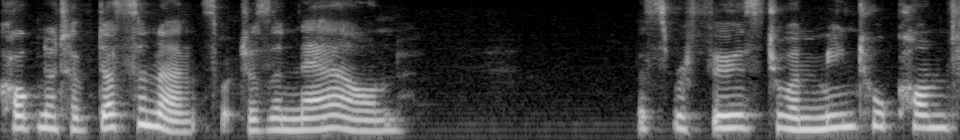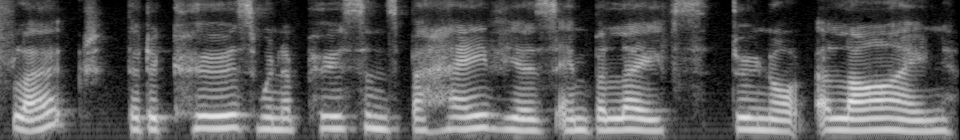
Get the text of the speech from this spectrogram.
cognitive dissonance, which is a noun. This refers to a mental conflict that occurs when a person's behaviours and beliefs do not align.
